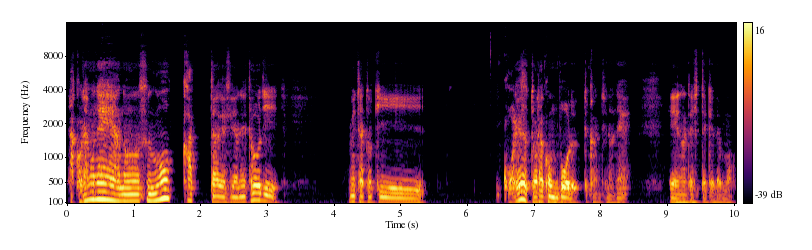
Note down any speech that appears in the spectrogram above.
いや、これもね、あの、すごかったですよね。当時、見たとき、これぞドラゴンボールって感じのね、映画でしたけども。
